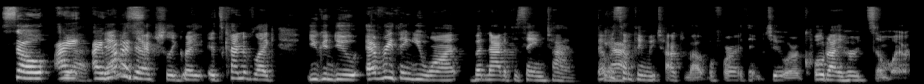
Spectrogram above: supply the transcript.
So I, Yeah, I that want to, actually great. It's kind of like you can do everything you want, but not at the same time. That was something we talked about before, I think, too, or a quote I heard somewhere.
